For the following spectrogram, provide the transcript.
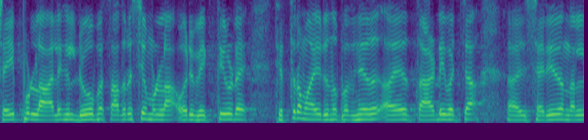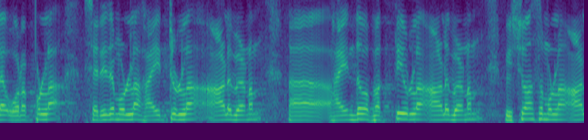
ഷേപ്പുള്ള അല്ലെങ്കിൽ രൂപസാദൃശ്യമുള്ള ഒരു വ്യക്തിയുടെ ചിത്രമായിരുന്നു പതിഞ്ഞത്. അതായത് താടി വെച്ച ശരീരം നല്ല ഉറപ്പുള്ള ശരീരമുള്ള ഹൈറ്റുള്ള ആൾ വേണം ഹൈന്ദവ ഭക്തിയുള്ള ആൾ വേണം വിശ്വാസമുള്ള ആൾ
